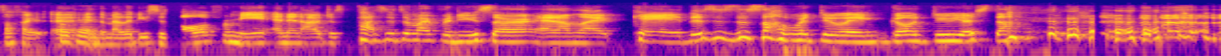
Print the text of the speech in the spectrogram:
stuff like okay. and, the melodies is all for me. And then i'll just pass it to my producer and i'm like okay this is the song we're doing. Go do your stuff.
